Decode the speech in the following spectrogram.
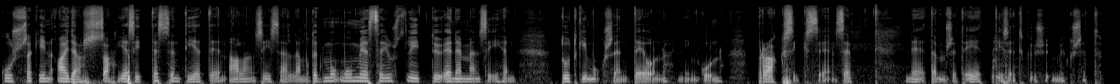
kussakin ajassa ja sitten sen tieteen alan sisällä. Mutta mun, mielestä just liittyy enemmän siihen tutkimuksen teon niin kuin praksikseen se ne tämmöiset eettiset kysymykset.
